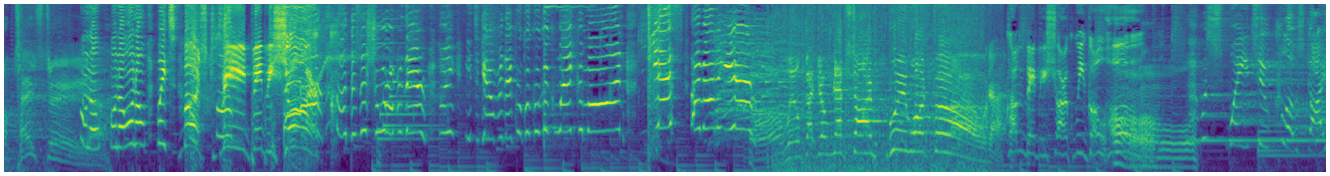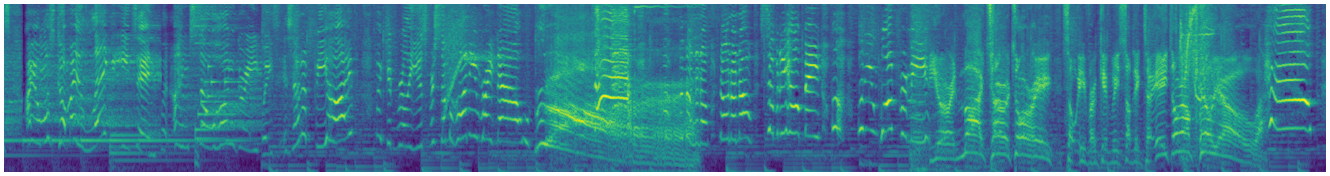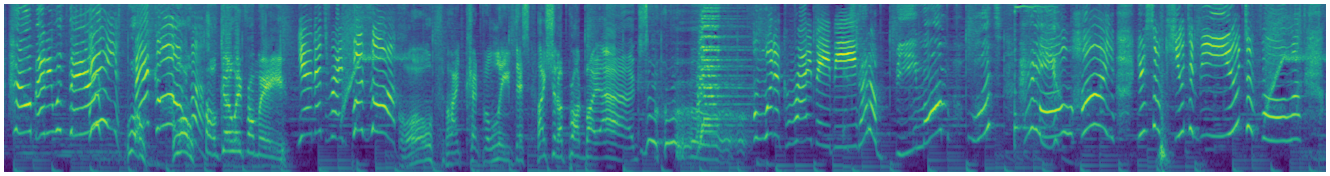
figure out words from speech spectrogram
look tasty. Oh no, oh no, oh no, wait. Must feed baby shark! Uh, there's a shore over there. I need to get over there. Quick, quick, quick, quick, quick. Come on. Yes, I'm out of here. Oh, we'll get you next time. We want food. Come, baby shark, we go home! That was way too close, guys. I almost got my leg eaten, but I'm so hungry. Wait, is that a beehive? I could really use for some honey right now. Ah! No, no, no, no, no, no. Somebody help me. Oh, what do you want from me? You're in my territory, so either give me something to eat or I'll kill you. Help! Help! Anyone there? Hey! Whoa! Whoa! Oh, get away from me! Yeah, Oh, I can't believe this. I should have brought my axe. What a crybaby. Is that a bee, Mom? What? Hey! Oh, hi! You're so cute and beautiful!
